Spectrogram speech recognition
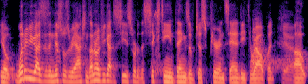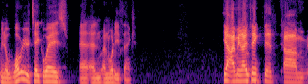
you know, what are you guys' initial reactions? I don't know if you got to see sort of the 16 things of just pure insanity throughout, but yeah. uh, you know, what were your takeaways, and, and, and what do you think? Yeah, I mean, I think that um,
